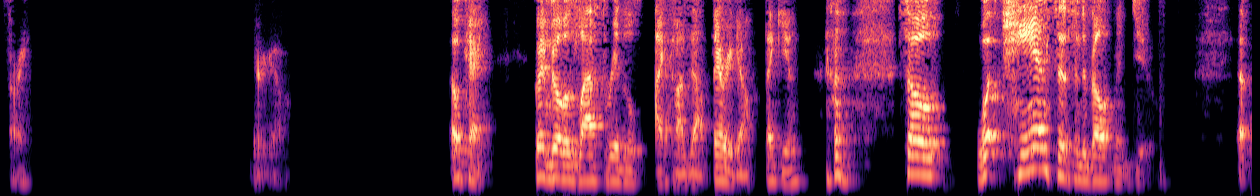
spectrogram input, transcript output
Sorry. There we go. Okay, go ahead and build those last three little icons out. There we go. Thank you. so, what can citizen development do? Uh,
